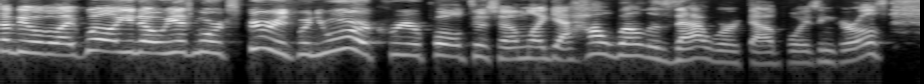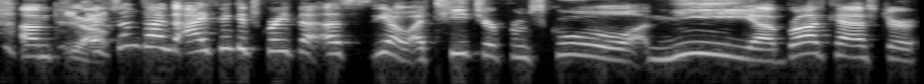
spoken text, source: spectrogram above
some people are like, well, you know, he has more experience when you are a career politician. I'm like, yeah, how well has that worked out, boys and girls? Um, yeah. sometimes I think it's great that us, you know, a teacher from school, me, a broadcaster,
